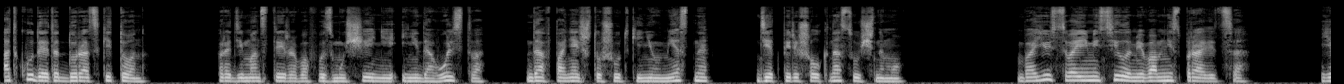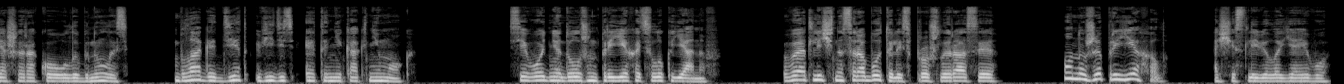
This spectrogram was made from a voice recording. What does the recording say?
Откуда этот дурацкий тон? Продемонстрировав возмущение и недовольство, дав понять, что шутки неуместны, дед перешел к насущному. Боюсь, своими силами вам не справиться. Я широко улыбнулась, благо дед видеть это никак не мог. Сегодня должен приехать Лукьянов. Вы отлично сработались в прошлый раз и он уже приехал, осчастливила я его.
